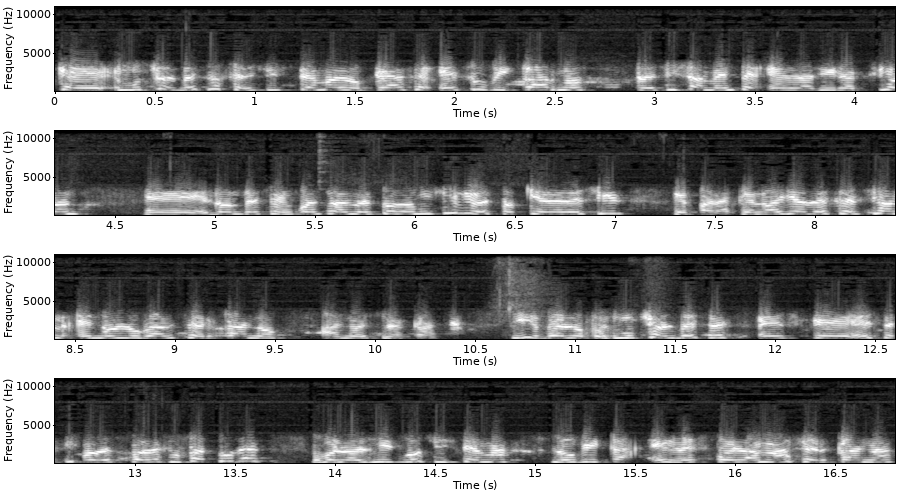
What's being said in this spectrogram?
que muchas veces el sistema lo que hace es ubicarnos precisamente en la dirección eh, donde se encuentra nuestro domicilio. Esto quiere decir que para que no haya decepción en un lugar cercano a nuestra casa. Y bueno, pues muchas veces es que este tipo de escuelas se saturan, bueno, el mismo sistema lo ubica en la escuela más cercana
